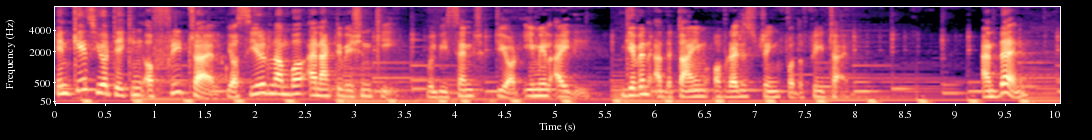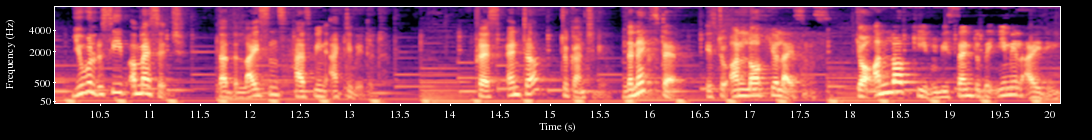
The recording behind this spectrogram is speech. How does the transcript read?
In case you are taking a free trial, your serial number and activation key will be sent to your email ID given at the time of registering for the free trial. And then you will receive a message that the license has been activated. Press enter to continue. The next step is to unlock your license. Your unlock key will be sent to the email ID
